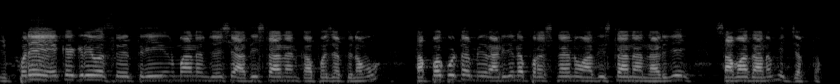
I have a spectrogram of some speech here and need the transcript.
ఇప్పుడే ఏకగ్రీవ స- చేసి అధిష్టానానికి అప్పచెప్పినాము తప్పకుండా మీరు అడిగిన ప్రశ్నను అధిష్టానాన్ని అడిగి సమాధానం మీకు చెప్తాం.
